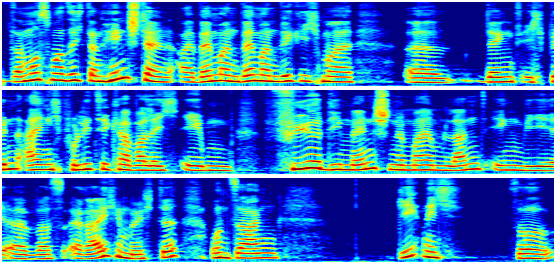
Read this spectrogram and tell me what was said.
da muss man sich dann hinstellen, wenn man, wenn man wirklich mal äh, denkt, ich bin eigentlich Politiker, weil ich eben für die Menschen in meinem Land irgendwie äh, was erreichen möchte und sagen, geht nicht. So,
